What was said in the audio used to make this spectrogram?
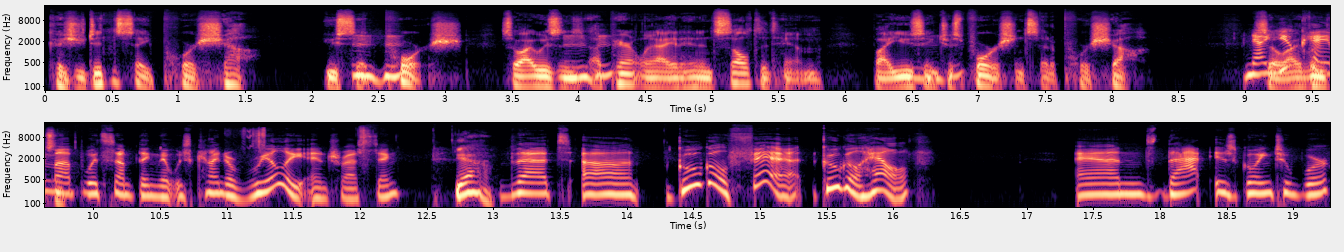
because you didn't say Porsche, you said Mm-hmm. Porsche. So I was in, apparently I had insulted him by using Mm-hmm. just Porsche instead of Porsche. Now So you learned came up with something that was kind of really interesting. Yeah, that uh, Google Fit, Google Health, and that is going to work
